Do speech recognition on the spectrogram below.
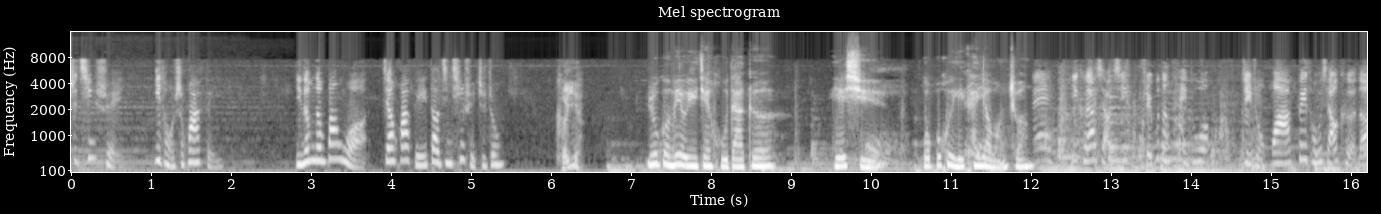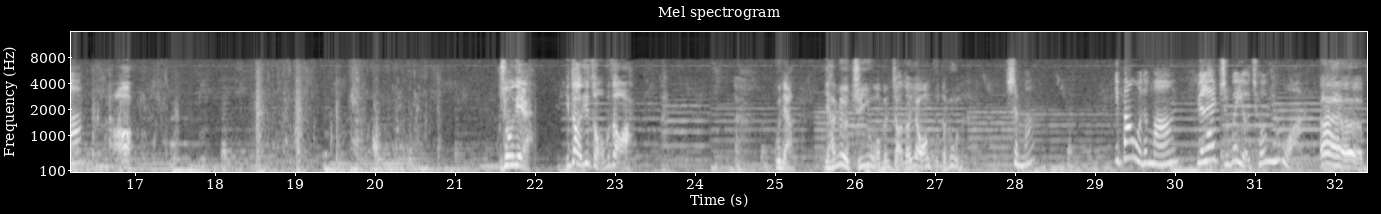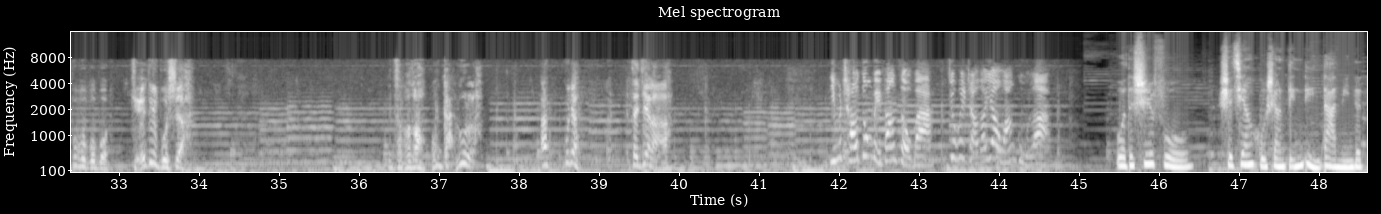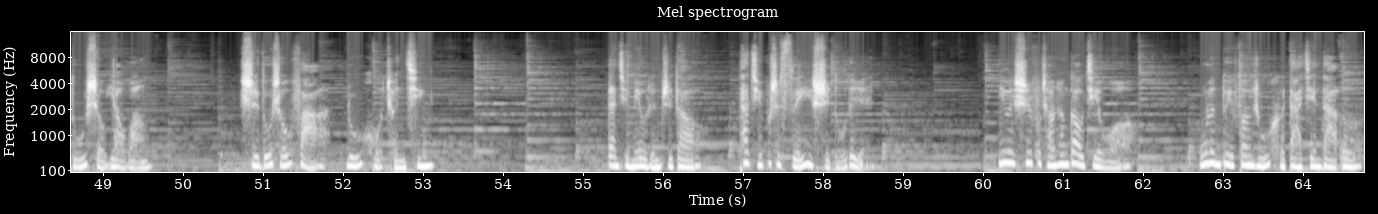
是清水，一桶是花肥，你能不能帮我将花肥倒进清水之中？可以。如果没有遇见胡大哥，也许我不会离开药王庄。哎，你可要小心，水不能太多，这种花非同小可的。好。兄弟，你到底走不走啊？姑娘，你还没有指引我们找到药王谷的路呢。什么？你帮我的忙，原来只为有求于我啊？呃，不不不不，绝对不是啊！你走走走，我们赶路了。哎，姑娘，再见了啊！你们朝东北方走吧，就会找到药王谷了。我的师傅是江湖上鼎鼎大名的毒手药王，使毒手法炉火纯青，但却没有人知道，他绝不是随意使毒的人。因为师傅常常告诫我，无论对方如何大奸大恶，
